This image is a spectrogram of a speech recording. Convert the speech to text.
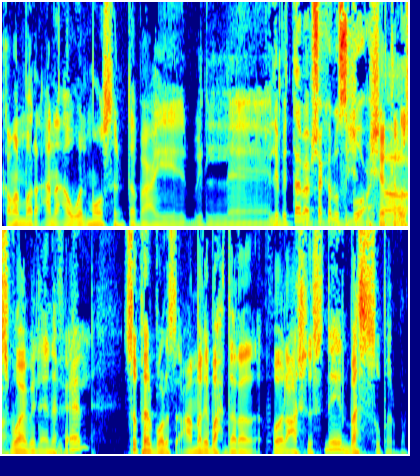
كمان مرة أنا أول موسم تبعي بال اللي بتتابع بشكل أسبوعي بشكل آه. أسبوعي بال NFL سوبر بول عمالي بحضر فوق العشر سنين بس سوبر بول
